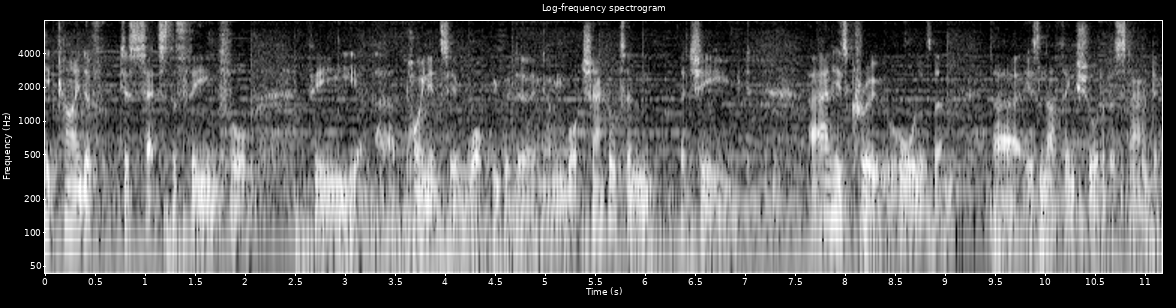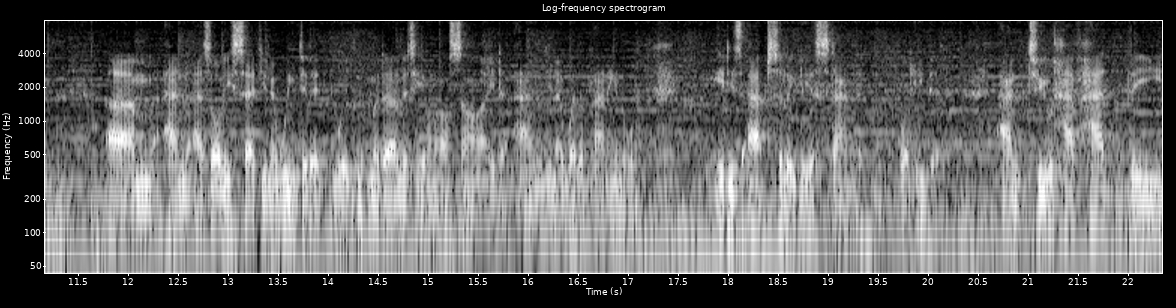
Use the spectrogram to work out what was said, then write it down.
it kind of just sets the theme for the uh, poignancy of what we were doing. I mean, what Shackleton achieved, and his crew, all of them, uh, is nothing short of astounding. Um, and as Ollie said, you know, we did it with modernity on our side and, you know, weather planning and all. It is absolutely astounding what he did. And to have had the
